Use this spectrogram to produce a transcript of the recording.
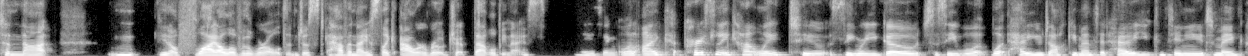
to not you know fly all over the world and just have a nice like hour road trip. That will be nice. Amazing. Well, I personally can't wait to see where you go, to see what what how you document it, how you continue to make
